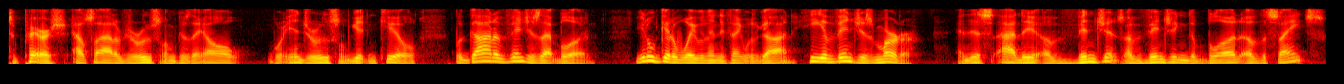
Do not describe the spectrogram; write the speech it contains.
to perish outside of Jerusalem because they all were in Jerusalem getting killed. But God avenges that blood. You don't get away with anything with God. He avenges murder. And this idea of vengeance, avenging the blood of the saints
